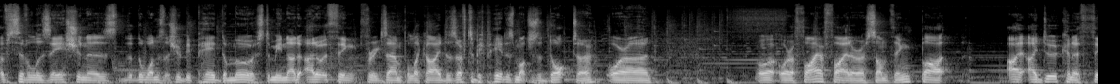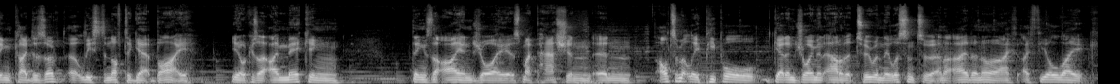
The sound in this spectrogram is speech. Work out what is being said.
of civilization as the, the ones that should be paid the most. I mean, I, I, don't think, for example, like I deserve to be paid as much as a doctor or a or, or a firefighter or something, but I, I do kind of think I deserve at least enough to get by, you know, because I'm making things that I enjoy as my passion, and ultimately people get enjoyment out of it too when they listen to it. And I, I don't know, I, I feel like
